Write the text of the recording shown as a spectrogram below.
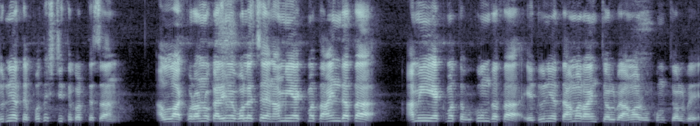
দুনিয়াতে প্রতিষ্ঠিত করতে চান। আল্লাহ কোরআন কারিমে বলেছেন, আমি একমাত্র আইনদাতা আমি একমাত্র হুকুমদাতা এই দুনিয়াতে আমার আইন চলবে, আমার হুকুম চলবে।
